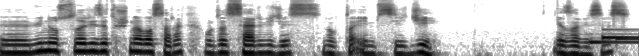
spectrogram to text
eee Windows'ta Rize tuşuna basarak burada services.mcg yazabilirsiniz.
